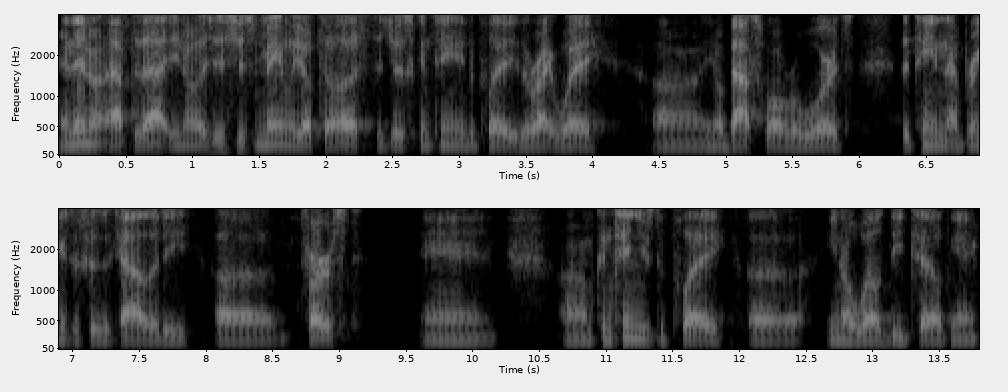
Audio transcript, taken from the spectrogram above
And then uh, after that, you know, it's, it's just mainly up to us to just continue to play the right way. you know, basketball rewards the team that brings the physicality first and um, continues to play, uh, you know, well detailed game.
